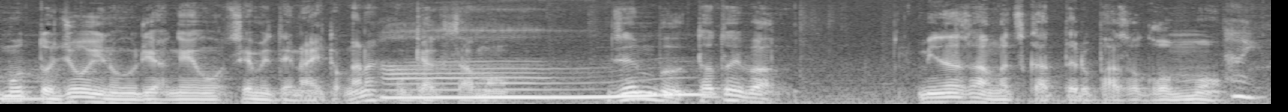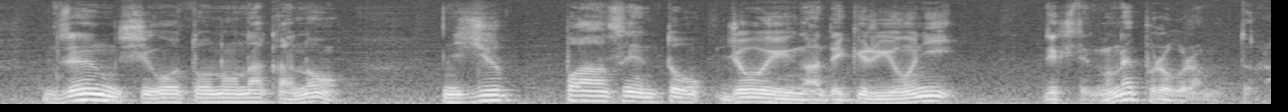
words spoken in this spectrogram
もっと上位の売り上げを攻めてないとかなお客様全部例えば皆さんが使ってるパソコンも、はい全仕事の中の20%上位ができるようにできてるのねプログラムっていうのは。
